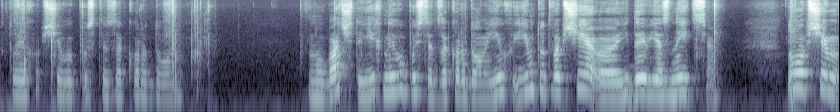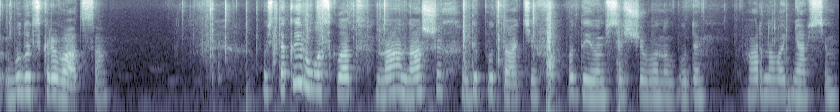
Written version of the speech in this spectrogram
Хто їх взагалі випустить за кордон? Ну, бачите, їх не випустять за кордон. Їм, їм тут взагалі йде в'язниця. Ну, в общем, будуть скриватися. Ось такий розклад на наших депутатів. Подивимося, що воно буде. Гарного дня всім.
